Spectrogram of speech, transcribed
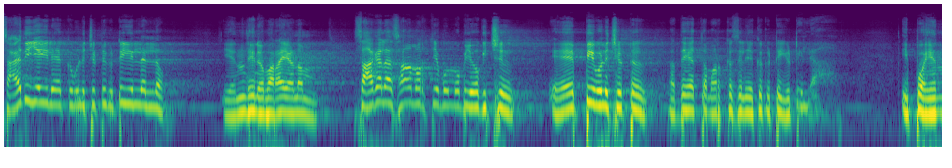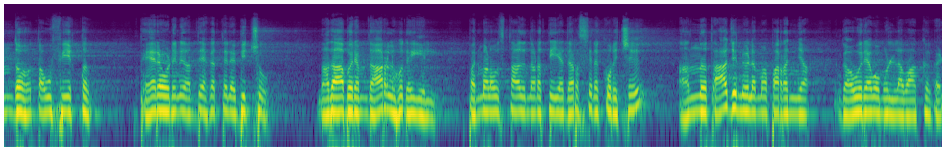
സാദിയയിലേക്ക് വിളിച്ചിട്ട് കിട്ടിയില്ലല്ലോ. എന്തിനു പറയണം? സകല സാമർഥ്യവും ഉപയോഗിച്ച് എ പി വിളിച്ചിട്ട് അദ്ദേഹത്തെ മർക്കസിലേക്ക് കിട്ടിയിട്ടില്ല. ഇപ്പോൾ എന്തോ തൗഫീഖ് പേരോടിന് അദ്ദേഹത്തെ ലഭിച്ചു. നദാപുരം ദാറുൽ ഹുദയിൽ പന്മള ഉസ്താദ് നടത്തിയ ദർസിനെ കുറിച്ച് അന്ന് താജുൽ ഉലമ പറഞ്ഞ ഗൗരവമുള്ള വാക്കുകൾ.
